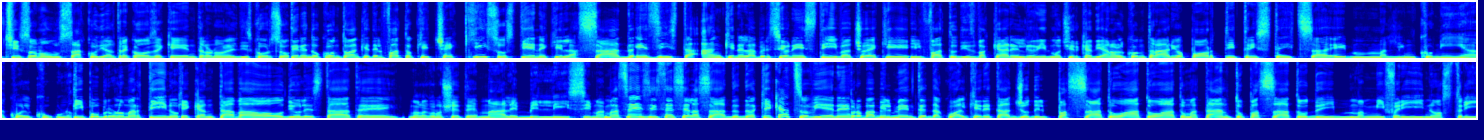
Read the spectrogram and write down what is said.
ci sono un sacco di altre cose che entrano nel discorso, tenendo conto anche del fatto che c'è chi sostiene che la SAD esista anche nella versione estiva, cioè che il fatto di svaccare il ritmo circadiano al contrario porti tristezza e malinconia a qualcuno. Tipo Bruno Martino che cantava Odio l'estate. Non la conoscete? Male, bellissima. Ma se esistesse la SAD, da che cazzo viene? Probabilmente da qualche retaggio del passato ato ato, ma tanto passato dei mammiferi nostri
